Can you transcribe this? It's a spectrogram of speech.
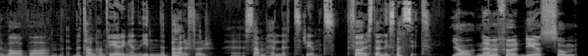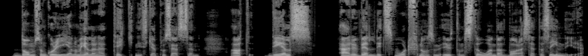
vad, vad metallhanteringen innebär för eh, samhället rent föreställningsmässigt. Ja, nej men för det som de som går igenom hela den här tekniska processen, att dels är det väldigt svårt för någon som är utomstående att bara sätta sig in i det.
